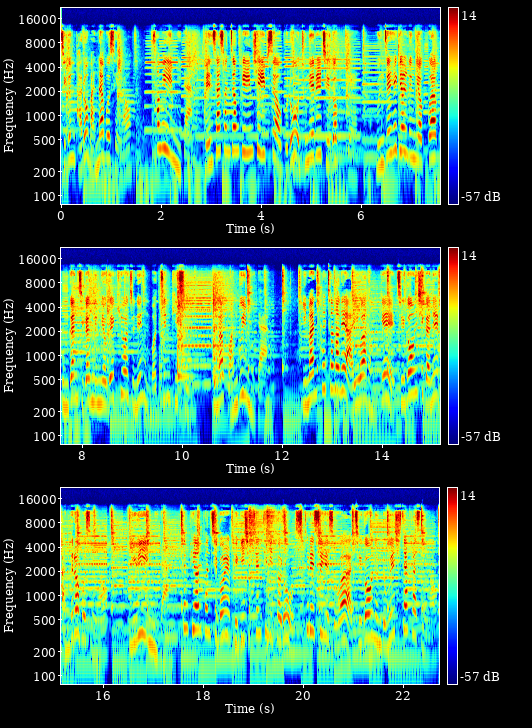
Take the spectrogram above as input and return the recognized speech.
지금 바로 만나보세요. 3위입니다. 멘사 선정 게임 쉐입스 업으로 두뇌를 즐겁게 문제 해결 능력과 공간 지각 능력을 키워주는 멋진 기술 공학 완구입니다. 28,000원의 아이와 함께 즐거운 시간을 만들어 보세요. 2위입니다. 챔피언 펀치볼 120cm로 스트레스 해소와 즐거운 운동을 시작하세요.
